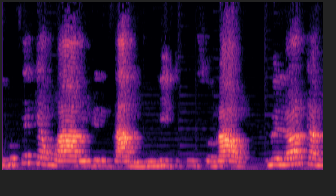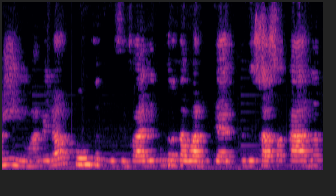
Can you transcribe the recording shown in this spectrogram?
se você quer um lar organizado, bonito, funcional, o melhor caminho, a melhor ponta que você faz é contratar um arquiteto para deixar a sua casa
